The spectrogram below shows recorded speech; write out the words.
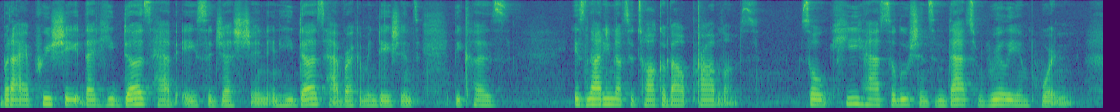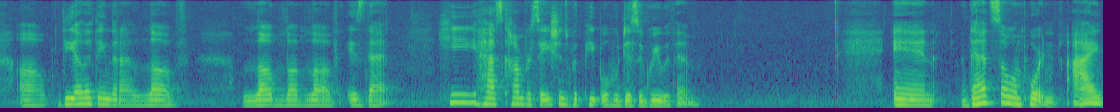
but I appreciate that he does have a suggestion and he does have recommendations because it's not enough to talk about problems. So he has solutions, and that's really important. Uh, the other thing that I love, love, love, love is that he has conversations with people who disagree with him. And that's so important. I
